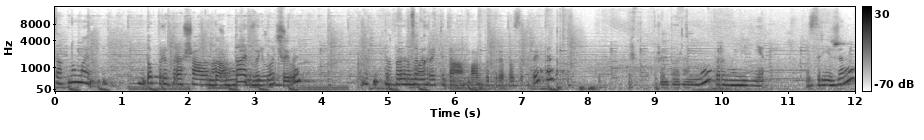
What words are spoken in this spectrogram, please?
Так, ну ми доприкрашали нашу ми тарілочку. Напевно, закрити Так, фарбу треба закрити. Приберемо. Тепер ми її зріжемо.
